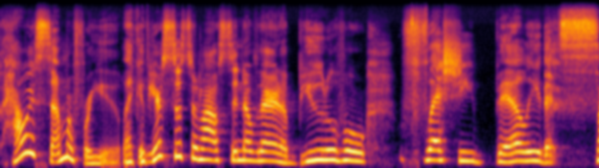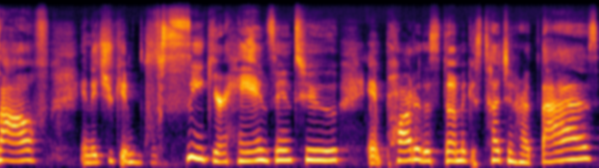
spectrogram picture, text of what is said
how is summer for you? Like, if your sister in law is sitting over there in a beautiful fleshy belly that's soft and that you can sink your hands into, and part of the stomach is touching her thighs,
